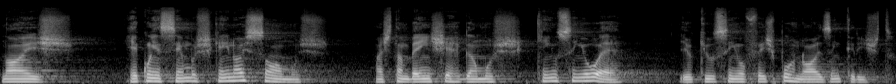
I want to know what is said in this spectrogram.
nós reconhecemos quem nós somos mas também enxergamos quem o Senhor é e o que o Senhor fez por nós em Cristo.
